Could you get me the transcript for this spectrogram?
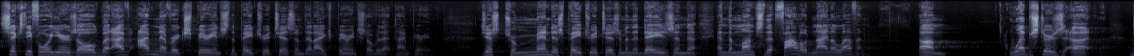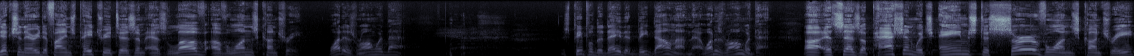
64 years old, but I've, I've never experienced the patriotism that I experienced over that time period. Just tremendous patriotism in the days and the, and the months that followed 9 11. Um, Webster's uh, dictionary defines patriotism as love of one's country. What is wrong with that? There's people today that beat down on that. What is wrong with that? Uh, it says a passion which aims to serve one's country,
